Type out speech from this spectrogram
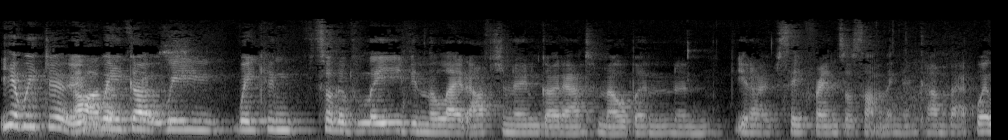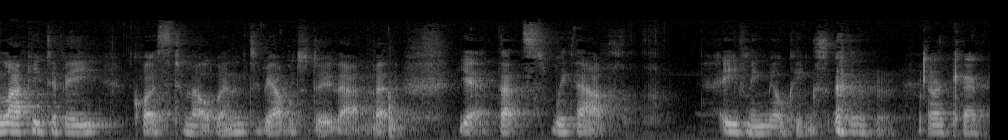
Yeah, we do. Oh, we go. Good. We we can sort of leave in the late afternoon, and go down to Melbourne, and you know see friends or something, and come back. We're lucky to be close to Melbourne to be able to do that. But yeah, that's without evening milkings. mm-hmm. Okay.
